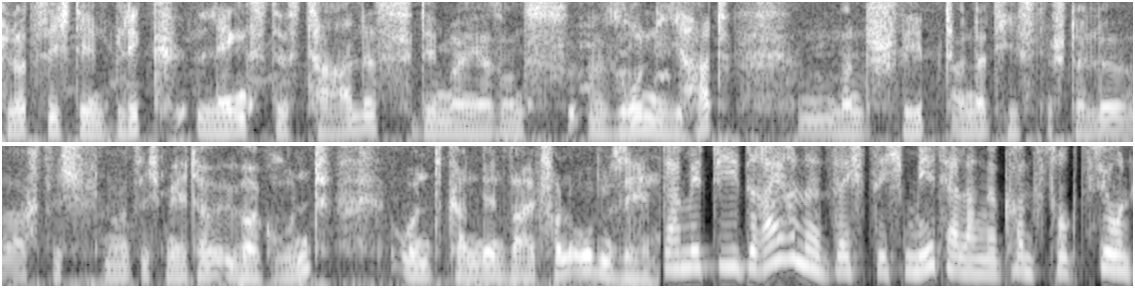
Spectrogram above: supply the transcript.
plötzlich den Blick längs des Tales, den man ja sonst äh, so nie hat. Man schwebt an der tiefsten Stelle 80, 90 Meter über Grund und kann den Wald von oben sehen. Damit die 360 Meter lange Konstruktion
